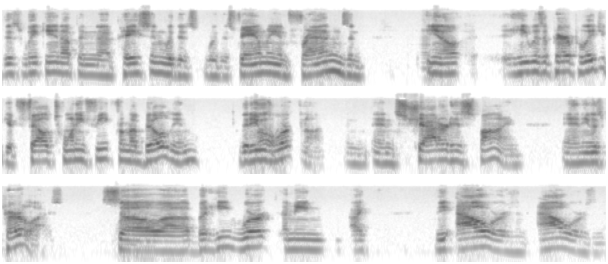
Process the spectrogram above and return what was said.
this weekend up in uh, Payson with his with his family and friends, and mm-hmm. you know he was a paraplegic. It fell 20 feet from a building that he was oh. working on and, and shattered his spine, and he was paralyzed. So, uh, but he worked. I mean, I the hours and hours and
